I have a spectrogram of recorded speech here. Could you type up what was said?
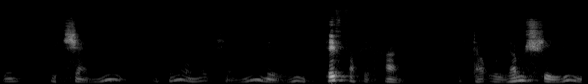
כן? וכשאני, לכן הוא אומר, כשאני מרים טפח אחד, את העולם שלי,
